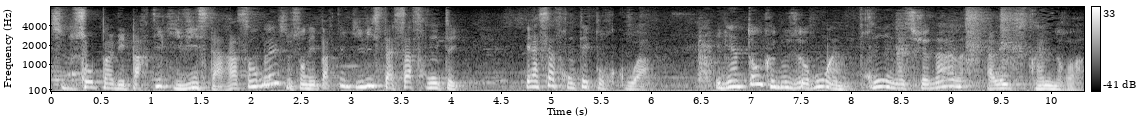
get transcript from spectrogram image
Ce ne sont pas des partis qui visent à rassembler, ce sont des partis qui visent à s'affronter. Et à s'affronter pourquoi? Eh bien, tant que nous aurons un front national à l'extrême droite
